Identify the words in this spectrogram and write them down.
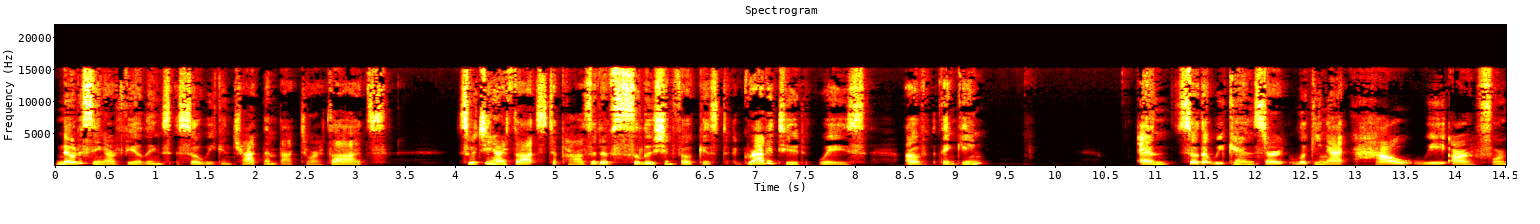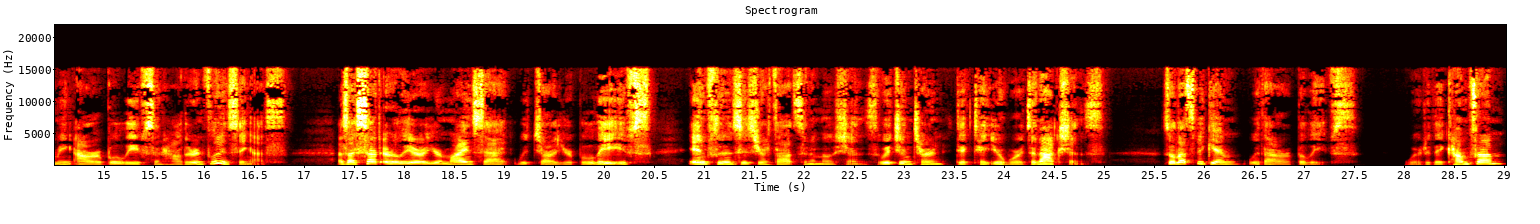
noticing our feelings so we can track them back to our thoughts, switching our thoughts to positive, solution focused, gratitude ways of thinking, and so that we can start looking at how we are forming our beliefs and how they're influencing us. As I said earlier, your mindset, which are your beliefs, influences your thoughts and emotions, which in turn dictate your words and actions. So let's begin with our beliefs. Where do they come from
